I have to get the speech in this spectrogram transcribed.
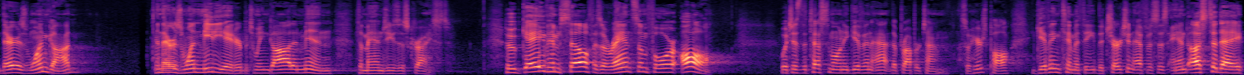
there is one God, and there is one mediator between God and men, the man Jesus Christ, who gave himself as a ransom for all which is the testimony given at the proper time. So here's Paul giving Timothy, the church in Ephesus, and us today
